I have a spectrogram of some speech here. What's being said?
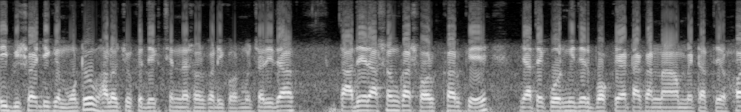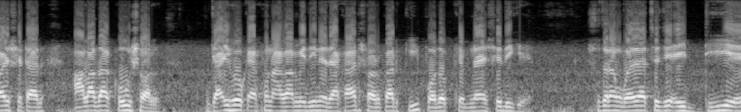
এই বিষয়টিকে মোটেও ভালো চোখে দেখছেন না সরকারি কর্মচারীরা। তাদের আশঙ্কা সরকারকে যাতে কর্মীদের বকেয়া টাকা না মেটাতে হয় সেটার আলাদা কৌশল। যাই হোক, এখন আগামী দিনে দেখার সরকার কি পদক্ষেপ নেয় সেদিকে। সুতরাং বোঝা যাচ্ছে যে এই ডিএ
